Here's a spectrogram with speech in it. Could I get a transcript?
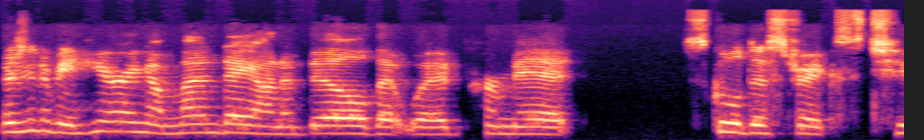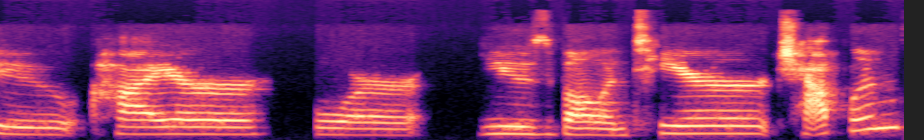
there's going to be a hearing on Monday on a bill that would permit school districts to hire or use volunteer chaplains.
